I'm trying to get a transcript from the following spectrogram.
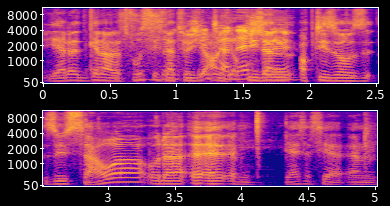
Ja, das, genau, das, das wusste ich natürlich auch nicht. Ob die dann, ob die so süß-sauer oder, äh, äh, ähm, wie heißt das hier? Ähm,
